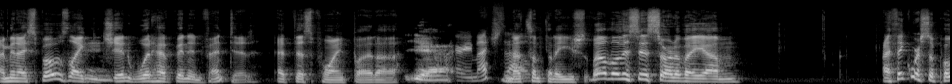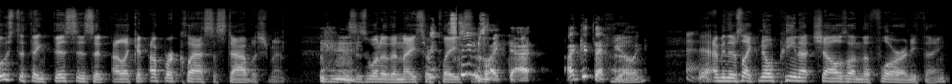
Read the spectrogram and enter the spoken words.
I mean, I suppose like Hmm. gin would have been invented at this point, but uh, Yeah. Very much so. not something I usually. Well, though this is sort of a. Um, I think we're supposed to think this is an, like an upper class establishment. Mhm. This is one of the nicer It places. seems like that. I get that Uh, feeling. yeah, I mean, there's like no peanut shells on the floor or anything.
